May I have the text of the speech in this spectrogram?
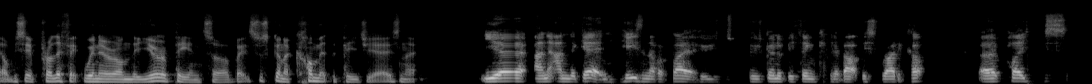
obviously a prolific winner on the European tour, but it's just going to come at the PGA, isn't it? Yeah, and and again, he's another player who's who's going to be thinking about this Ryder Cup uh, place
